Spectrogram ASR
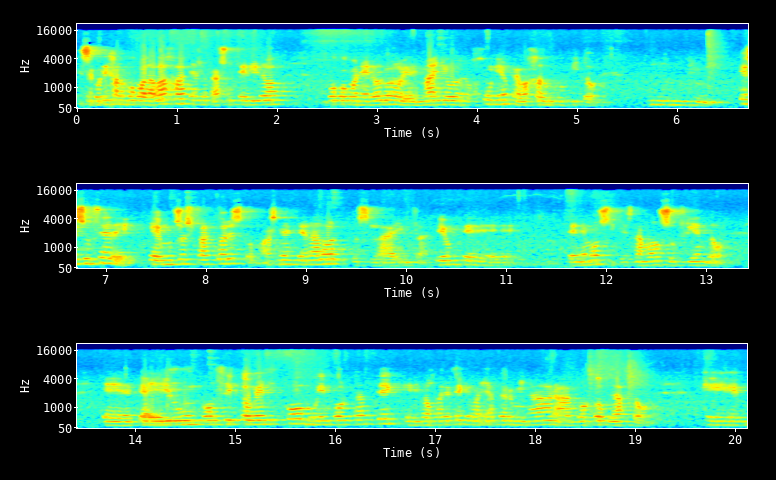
se corrijan un poco a la baja, que es lo que ha sucedido un poco con el oro en mayo, en junio, que ha bajado un poquito. Mm, ¿Qué sucede? Que hay muchos factores, como has mencionado, pues la inflación que tenemos y que estamos sufriendo. Eh, que hay un conflicto bélico muy importante que no parece que vaya a terminar a corto plazo. Que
